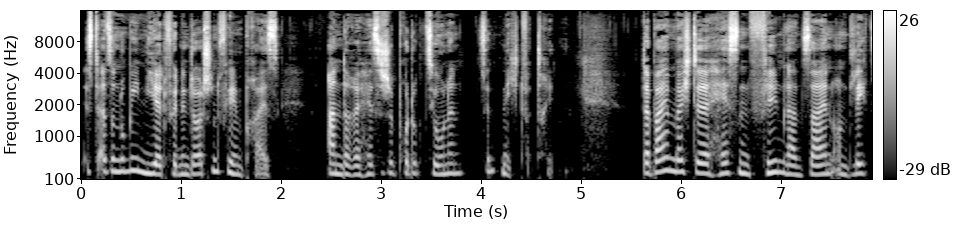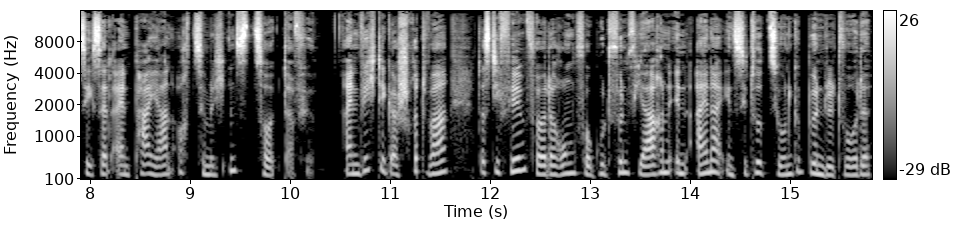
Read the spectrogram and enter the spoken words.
ist also nominiert für den Deutschen Filmpreis. Andere hessische Produktionen sind nicht vertreten. Dabei möchte Hessen Filmland sein und legt sich seit ein paar Jahren auch ziemlich ins Zeug dafür. Ein wichtiger Schritt war, dass die Filmförderung vor gut fünf Jahren in einer Institution gebündelt wurde,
